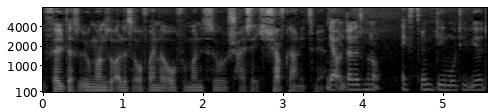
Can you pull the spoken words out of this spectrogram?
fällt das irgendwann so alles auf einen rauf und man ist so, scheiße, ich schaff gar nichts mehr. Ja, und dann ist man auch extrem demotiviert.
